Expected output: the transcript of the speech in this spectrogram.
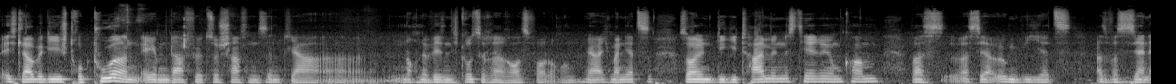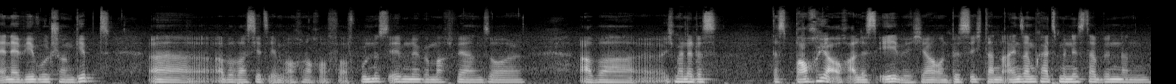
ich glaube, die Strukturen eben dafür zu schaffen, sind ja äh, noch eine wesentlich größere Herausforderung. Ja, ich meine, jetzt soll ein Digitalministerium kommen, was, was ja irgendwie jetzt, also was es ja in NRW wohl schon gibt, äh, aber was jetzt eben auch noch auf, auf Bundesebene gemacht werden soll. Aber äh, ich meine, das, das braucht ja auch alles ewig, ja. Und bis ich dann Einsamkeitsminister bin, dann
